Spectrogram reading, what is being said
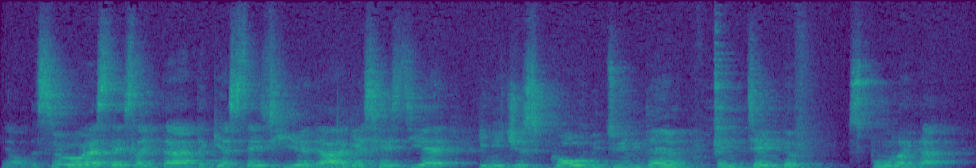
You know, the silverware stays like that, the guest stays here, the other guest stays here, and you just go between them and take the spoon like that.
